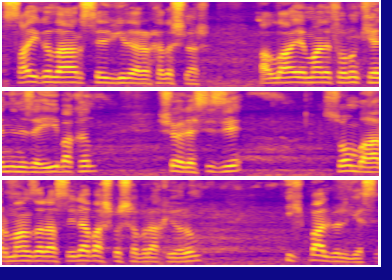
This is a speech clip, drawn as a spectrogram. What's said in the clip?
saygılar, sevgiler arkadaşlar. Allah'a emanet olun. Kendinize iyi bakın. Şöyle sizi sonbahar manzarasıyla baş başa bırakıyorum. İkbal bölgesi.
